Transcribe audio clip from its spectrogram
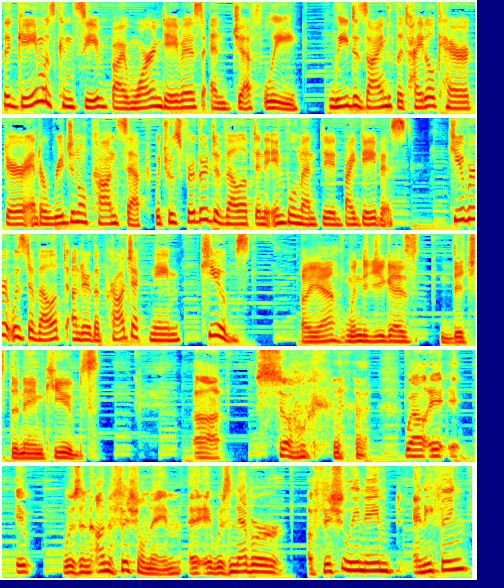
The game was conceived by Warren Davis and Jeff Lee. Lee designed the title character and original concept, which was further developed and implemented by Davis. Q*bert was developed under the project name Cubes. Oh, yeah? When did you guys ditch the name Cubes? Uh, so, well, it, it, it, was an unofficial name. It was never officially named anything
